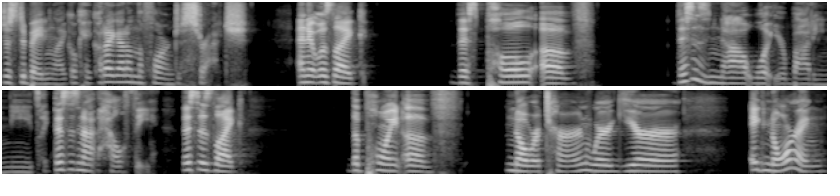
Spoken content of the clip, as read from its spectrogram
just debating, like, okay, could I get on the floor and just stretch? And it was like this pull of this is not what your body needs. Like, this is not healthy. This is like the point of no return where you're ignoring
